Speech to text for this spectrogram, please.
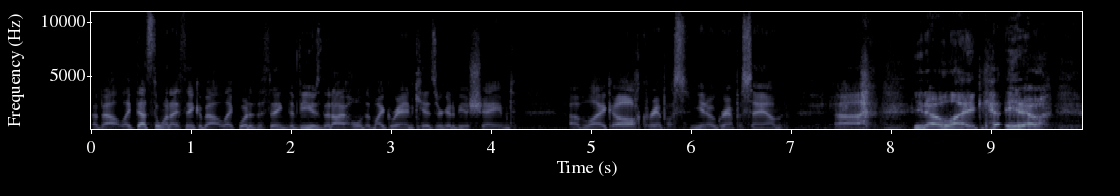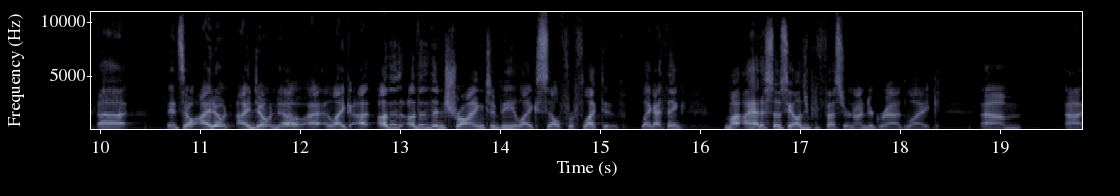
about? Like, that's the one I think about. Like, what are the things, the views that I hold that my grandkids are going to be ashamed of? Like, oh, Grandpa, you know, Grandpa Sam, uh, you know, like, you know. Uh, and so I don't, I don't know. I, like, I, other, other than trying to be like self-reflective, like I think my, I had a sociology professor in undergrad, like. Um, uh,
